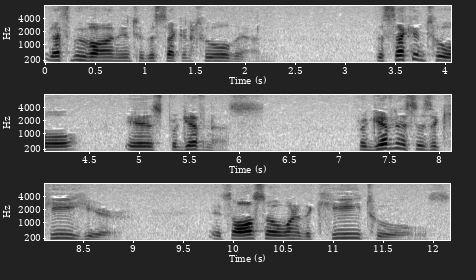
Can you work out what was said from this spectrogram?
Let's move on into the second tool then. The second tool is forgiveness. Forgiveness is a key here. It's also one of the key tools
